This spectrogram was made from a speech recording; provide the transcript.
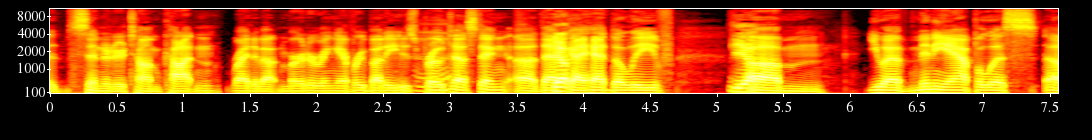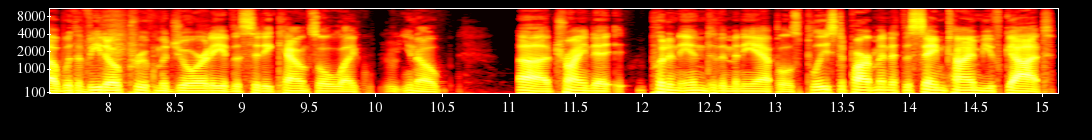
a Senator Tom Cotton write about murdering everybody who's protesting, uh, that Yep. guy had to leave. Yeah. Um, you have Minneapolis uh, with a veto-proof majority of the city council, like you know, uh, trying to put an end to the Minneapolis Police Department. At the same time, you've got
